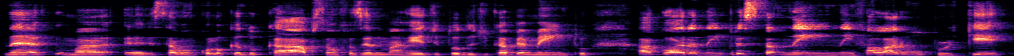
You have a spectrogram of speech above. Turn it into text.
né? Uma, é, estavam colocando cabos, estavam fazendo uma rede toda de cabeamento. Agora nem, presta, nem, nem falaram o porquê.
